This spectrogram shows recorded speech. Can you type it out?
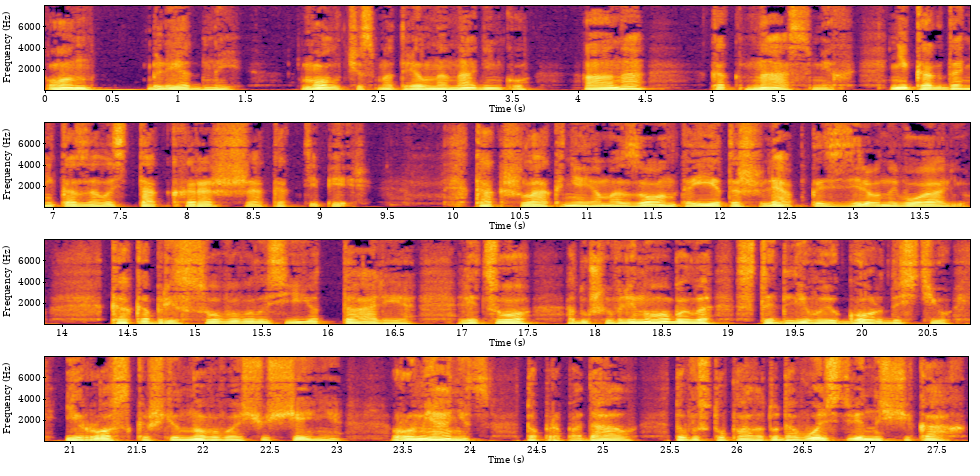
Он, бледный, молча смотрел на Наденьку, а она, как насмех, никогда не казалась так хороша, как теперь. Как шла к ней амазонка и эта шляпка с зеленой вуалью, как обрисовывалась ее талия, лицо одушевлено было стыдливой гордостью и роскошью нового ощущения, румянец то пропадал, то выступал от удовольствия на щеках,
